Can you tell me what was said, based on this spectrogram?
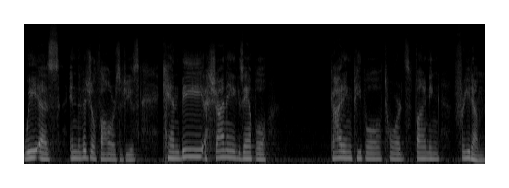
we as individual followers of Jesus, can be a shining example guiding people towards finding freedom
